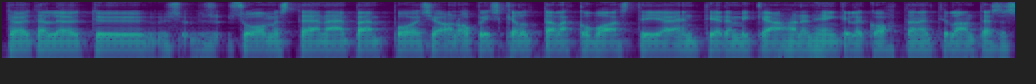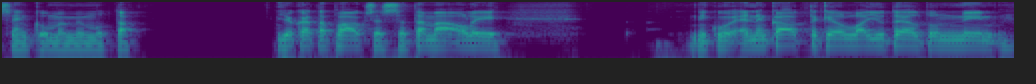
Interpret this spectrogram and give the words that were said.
töitä löytyy Suomesta ja näin päin pois, ja on opiskellut täällä kovasti, ja en tiedä mikä on hänen henkilökohtainen tilanteensa sen kummemmin, mutta joka tapauksessa tämä oli, niin kuin ennen kauttakin ollaan juteltu, niin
